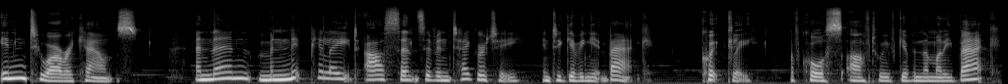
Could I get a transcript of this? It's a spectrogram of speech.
into our accounts and then manipulate our sense of integrity into giving it back quickly. Of course, after we've given the money back,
